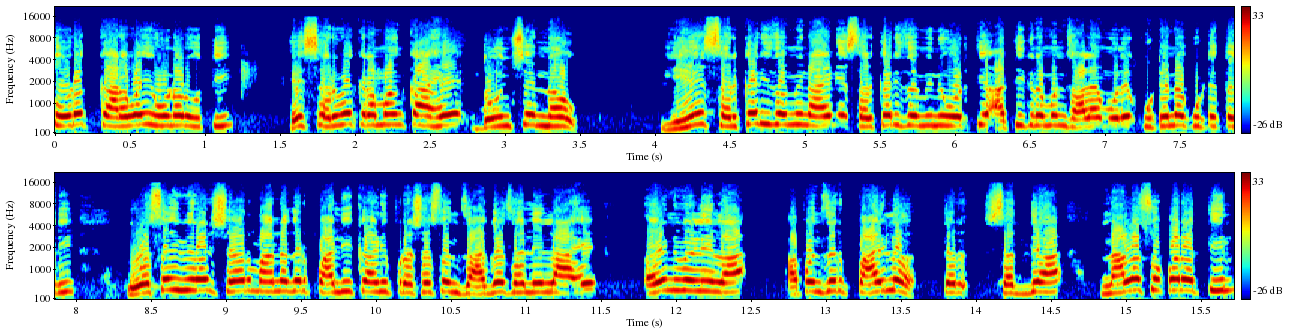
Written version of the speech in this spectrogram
तोडक कारवाई होणार होती. हे सर्वे क्रमांक आहे दोनशे नऊ. हे सरकारी जमीन आहे आणि सरकारी जमिनीवरती अतिक्रमण झाल्यामुळे कुठे ना कुठेतरी वसई विरार शहर महानगरपालिका आणि प्रशासन जागा झालेलं आहे. ऐनवेळेला आपण जर पाहिलं तर सध्या नालासोपारातील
